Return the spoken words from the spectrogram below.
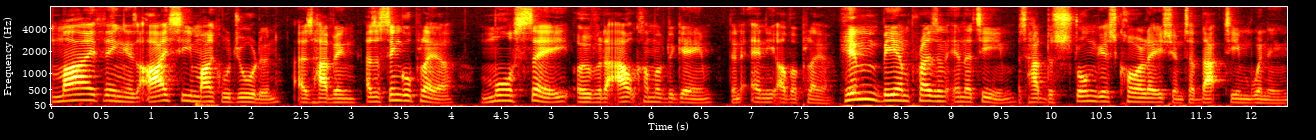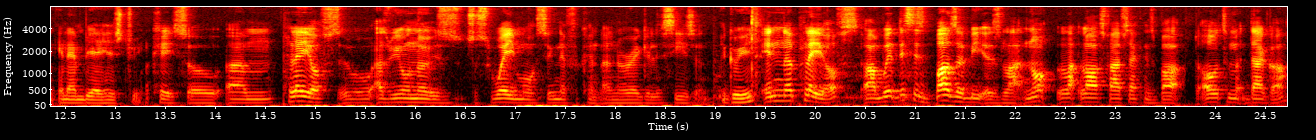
My thing is, I see Michael Jordan as having, as a single player, more say over the outcome of the game than any other player. Him being present in a team has had the strongest correlation to that team winning in NBA history. Okay, so um, playoffs, as we all know, is just way more significant than a regular season. Agreed? In the playoffs, um, this is buzzer beaters, like not la- last five seconds, but the ultimate dagger.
